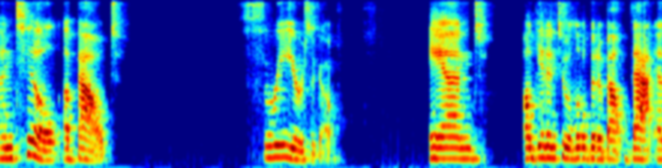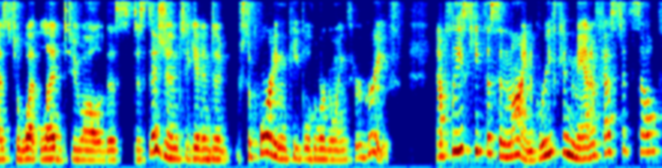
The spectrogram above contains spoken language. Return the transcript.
until about three years ago. And I'll get into a little bit about that as to what led to all of this decision to get into supporting people who are going through grief. Now, please keep this in mind grief can manifest itself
